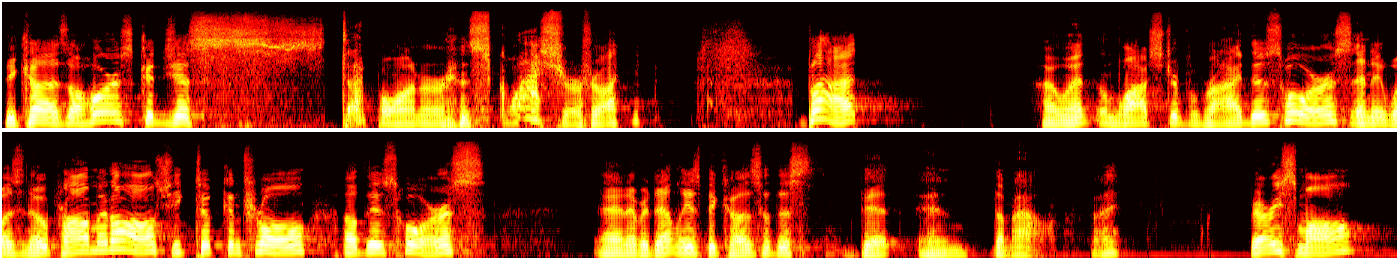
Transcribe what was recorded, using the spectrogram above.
because a horse could just step on her and squash her, right? But I went and watched her ride this horse, and it was no problem at all. She took control of this horse, and evidently it's because of this bit in the mouth, right? Very small,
